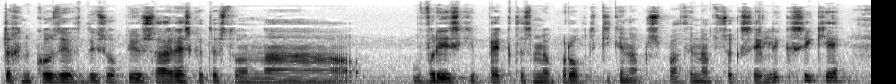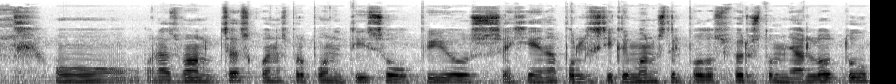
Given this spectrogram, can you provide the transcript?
τεχνικός διευθυντής ο οποίος αρέσκεται στο να βρίσκει παίκτες με προοπτική και να προσπαθεί να τους εξελίξει και ο Ρασβάν Λουτσέσκου ένας προπονητής ο οποίος έχει ένα πολύ συγκεκριμένο στυλ ποδοσφαίρου στο μυαλό του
